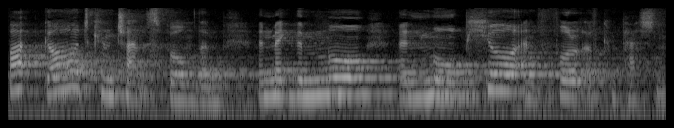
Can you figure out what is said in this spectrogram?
but God can transform them and make them more and more pure and full of compassion.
